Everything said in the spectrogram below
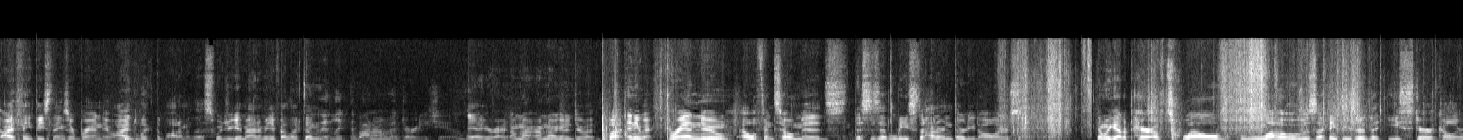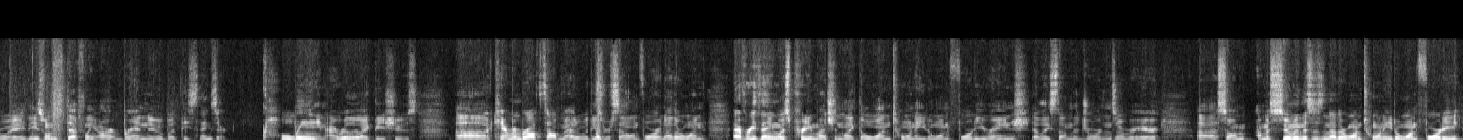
I think these things are brand new. I'd lick the bottom of this. Would you get mad at me if I licked them? You would lick the bottom of a dirty shoe. Yeah, you're right. I'm not. I'm not gonna do it. But anyway, brand new elephant toe mids. This is at least 130 dollars. Then we got a pair of 12 lows. I think these are the Easter colorway. These ones definitely aren't brand new, but these things are clean. I really like these shoes. Uh, I can't remember off the top of my head what these were selling for. Another one. Everything was pretty much in like the 120 to 140 range, at least on the Jordans over here. Uh, so I'm, I'm assuming this is another 120 to 140.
